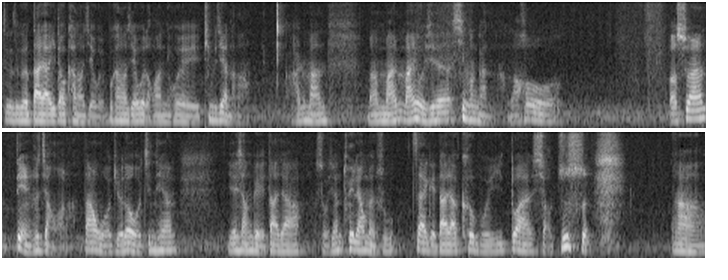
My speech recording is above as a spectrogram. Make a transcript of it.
这个、这个大家一定要看到结尾，不看到结尾的话你会听不见的啊！还是蛮、蛮、蛮、蛮有些兴奋感的。然后，虽然电影是讲完了，但我觉得我今天也想给大家首先推两本书，再给大家科普一段小知识。那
